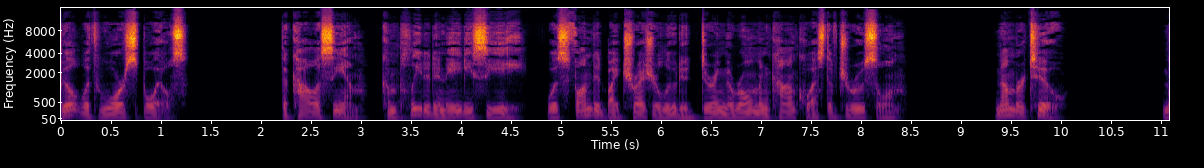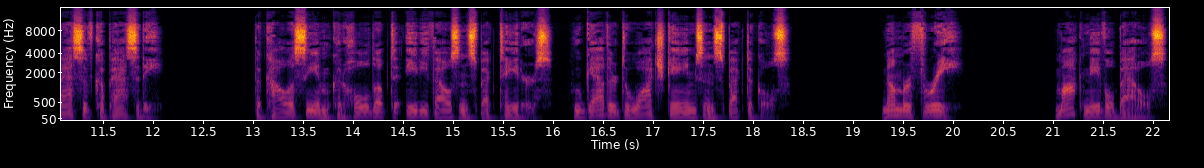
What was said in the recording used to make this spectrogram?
Built with war spoils. The Colosseum, completed in 80 CE, was funded by treasure looted during the Roman conquest of Jerusalem. Number 2. Massive capacity. The Colosseum could hold up to 80,000 spectators, who gathered to watch games and spectacles. Number 3. Mock naval battles.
